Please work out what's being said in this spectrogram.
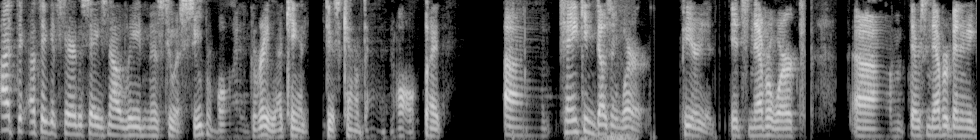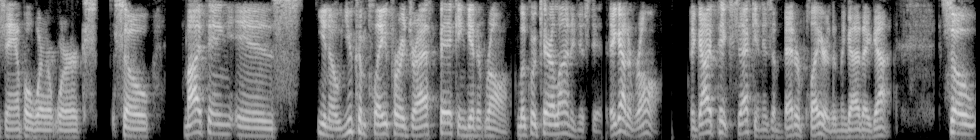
I think I think it's fair to say he's now leading us to a Super Bowl. I agree. I can't discount that at all. But um, tanking doesn't work. Period. It's never worked. Um, there's never been an example where it works. So my thing is, you know, you can play for a draft pick and get it wrong. Look what Carolina just did. They got it wrong. The guy picked second is a better player than the guy they got. So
